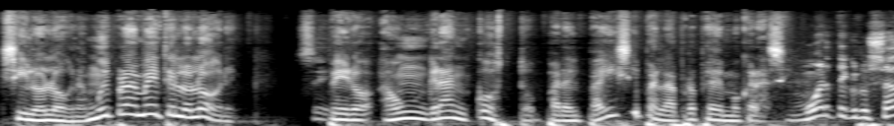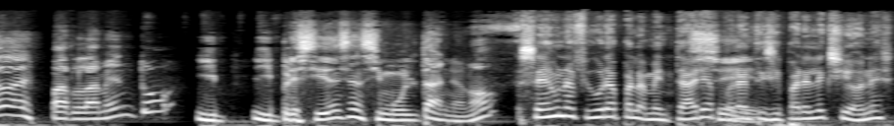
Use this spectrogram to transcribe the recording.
si lo logran. Muy probablemente lo logren, pero a un gran costo para el país y para la propia democracia. Muerte cruzada es parlamento y, y presidencia en simultáneo, ¿no? Esa es una figura parlamentaria Sí. para anticipar elecciones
